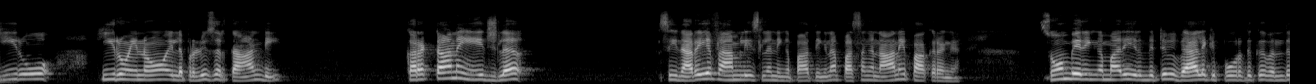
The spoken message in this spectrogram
ஹீரோ ஹீரோயினோ இல்ல ப்ரொடியூசர் தாண்டி கரெக்டான ஏஜில் சி நிறைய ஃபேமிலிஸில் நீங்கள் பார்த்தீங்கன்னா பசங்க நானே பார்க்குறேங்க சோம்பேறிங்க மாதிரி இருந்துட்டு வேலைக்கு போகிறதுக்கு வந்து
